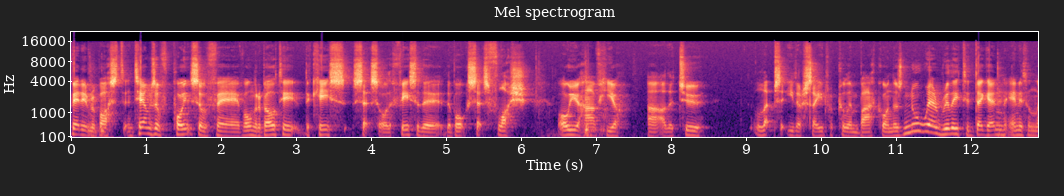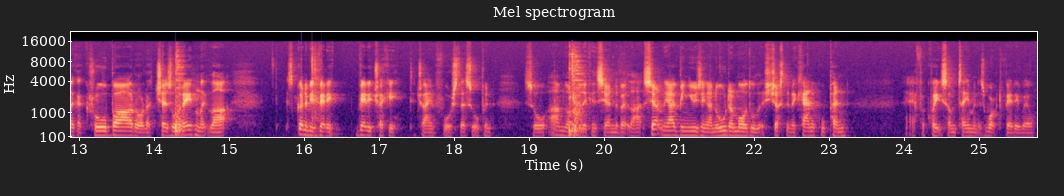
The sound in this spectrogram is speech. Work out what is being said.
very robust. In terms of points of uh, vulnerability, the case sits, or the face of the, the box sits flush. All you have here are the two lips at either side for pulling back on. There's nowhere really to dig in, anything like a crowbar or a chisel or anything like that. It's going to be very, very tricky to try and force this open. So I'm not really concerned about that. Certainly I've been using an older model that's just a mechanical pin uh, for quite some time and it's worked very well.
